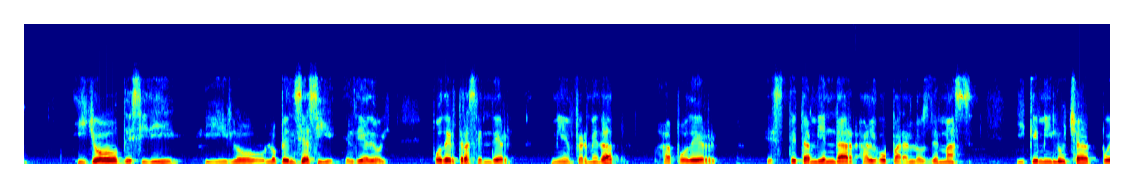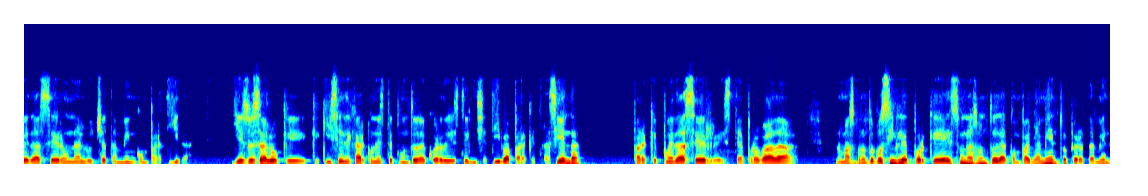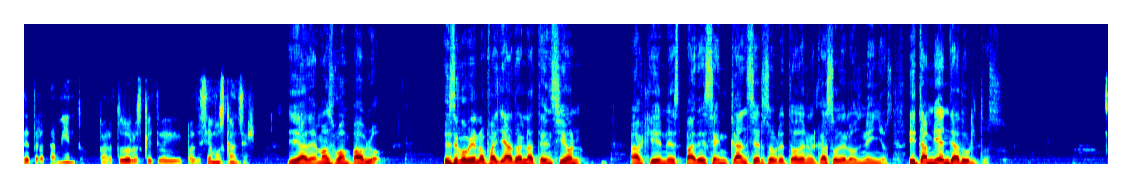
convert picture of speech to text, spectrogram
Y yo decidí y lo, lo pensé así el día de hoy, poder trascender mi enfermedad a poder este, también dar algo para los demás y que mi lucha pueda ser una lucha también compartida. Y eso es algo que, quise dejar con este punto de acuerdo y esta iniciativa para que trascienda, para que pueda ser este, aprobada lo más pronto posible, porque es un asunto de acompañamiento, pero también de tratamiento para todos los que padecemos cáncer. Y además, Juan Pablo, este gobierno ha fallado en la atención a quienes padecen cáncer, sobre todo en el caso de los niños, y también de adultos.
